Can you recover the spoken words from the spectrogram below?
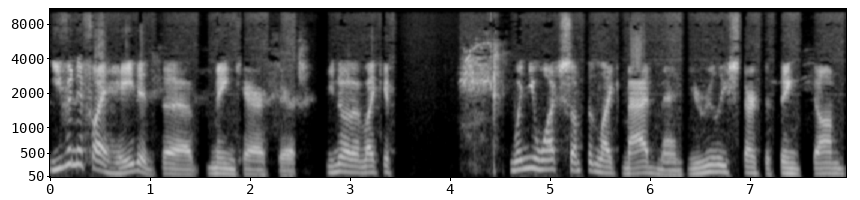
even if I hated the main character, you know, that like if when you watch something like Mad Men, you really start to think Dom.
